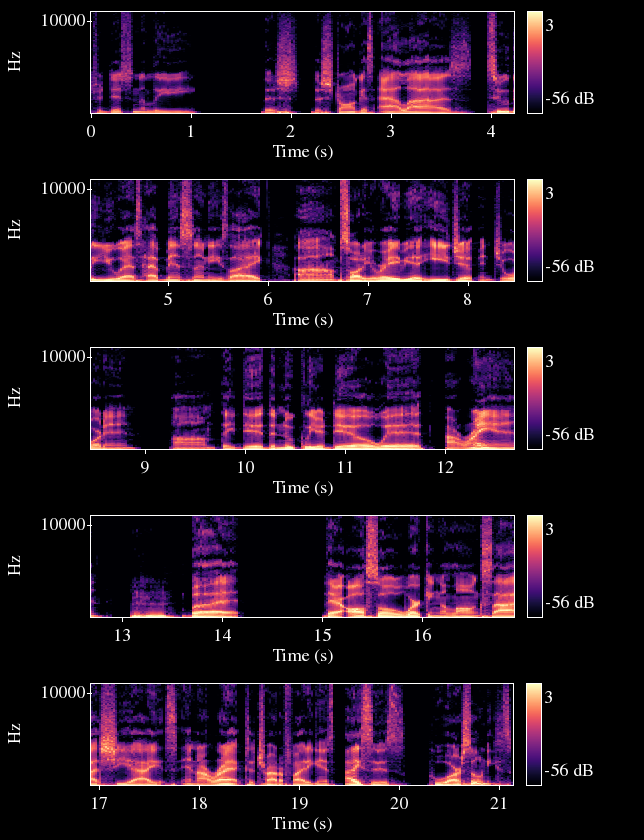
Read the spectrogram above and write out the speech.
traditionally, the the strongest allies to the U.S. have been Sunnis like um, Saudi Arabia, Egypt, and Jordan. Um, they did the nuclear deal with Iran, Mm-hmm. but they're also working alongside Shiites in Iraq to try to fight against ISIS, who are Sunnis.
